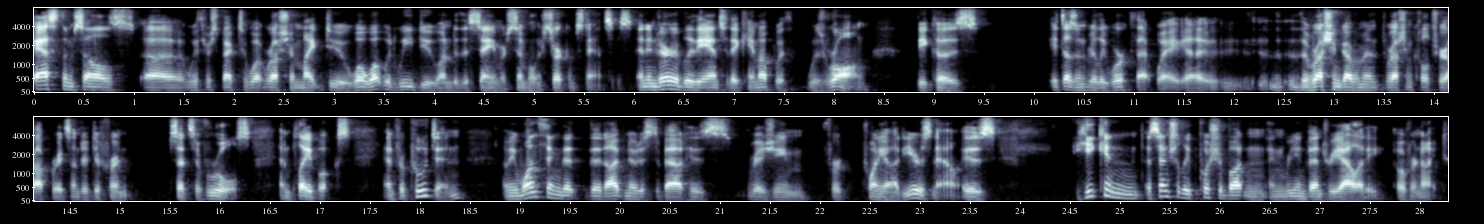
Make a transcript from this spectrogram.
asked themselves uh, with respect to what Russia might do, well, what would we do under the same or similar circumstances? And invariably, the answer they came up with was wrong because it doesn't really work that way. Uh, the Russian government, the Russian culture operates under different sets of rules and playbooks. And for Putin, I mean, one thing that, that I've noticed about his regime for 20 odd years now is he can essentially push a button and reinvent reality overnight.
